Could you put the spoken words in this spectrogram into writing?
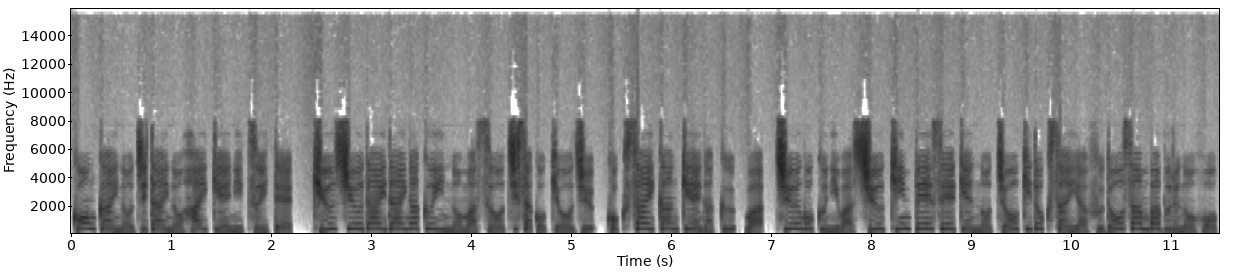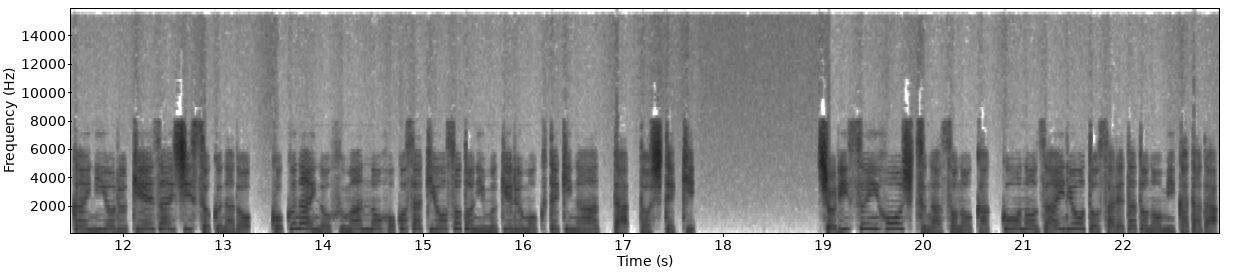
今回の事態の背景について、九州大大学院の増尾千佐子教授、国際関係学は、中国には習近平政権の長期独裁や不動産バブルの崩壊による経済失速など、国内の不満の矛先を外に向ける目的があった、と指摘。処理水放出がその格好の材料とされたとの見方だ。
